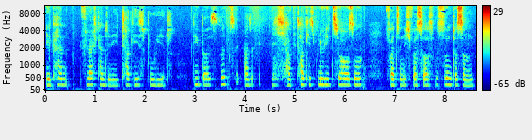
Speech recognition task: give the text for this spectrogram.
ihr kennt, vielleicht kennt ihr die Takis Blue Heat. Die besitze, also ich habe Takis Blue Heat zu Hause. Falls ihr nicht wisst, was das sind, das sind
